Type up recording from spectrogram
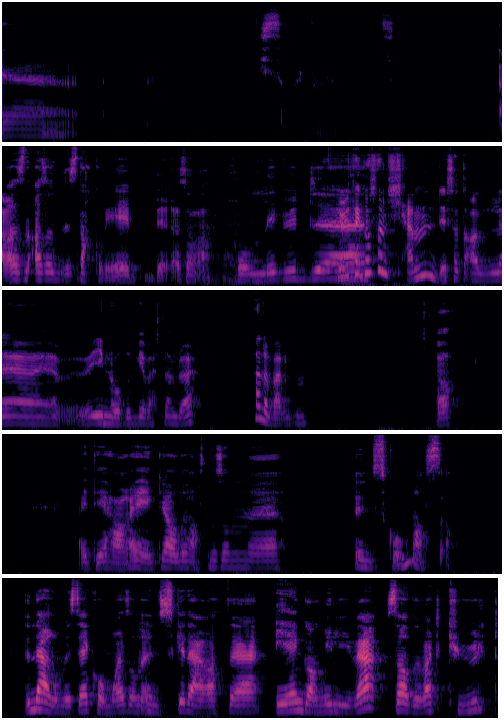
eh, Hvis jeg har vært berømt ja, altså, det snakker vi altså, Hollywood eh, Jeg tenker sånn kjendis, at alle i Norge vet hvem du er. Eller verden. ja. Nei, det har jeg egentlig aldri hatt noe sånn eh, ønske om, altså. Det nærmeste jeg kommer et sånn ønske, det er at eh, en gang i livet så hadde det vært kult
